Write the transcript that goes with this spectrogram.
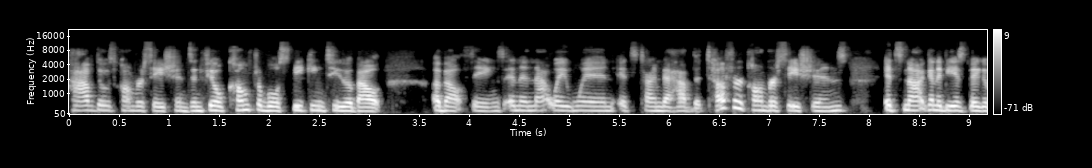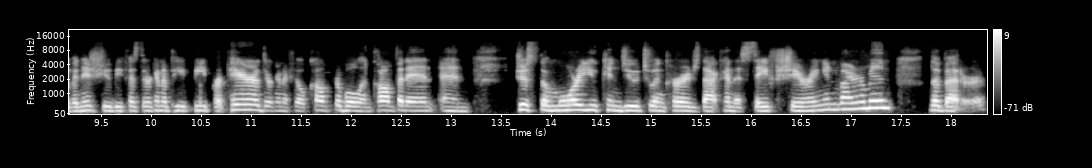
have those conversations and feel comfortable speaking to you about about things. And then that way when it's time to have the tougher conversations it's not going to be as big of an issue because they're going to be, be prepared they're going to feel comfortable and confident. And just the more you can do to encourage that kind of safe sharing environment the better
